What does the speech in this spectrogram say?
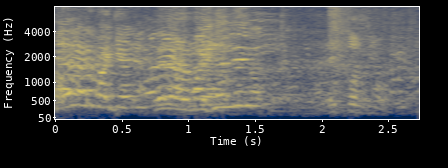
Έλα ρε Βαγγέλη! Έλα, ρε Βαγγέλη! Μπράβο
